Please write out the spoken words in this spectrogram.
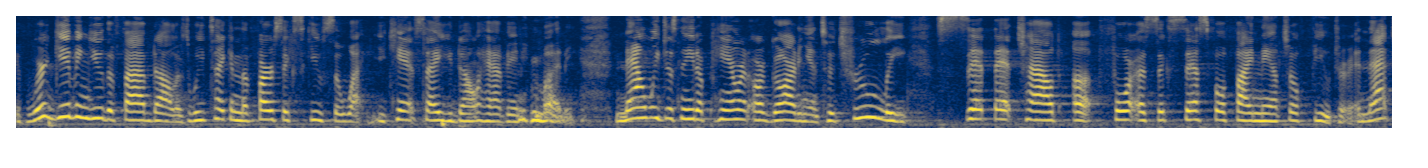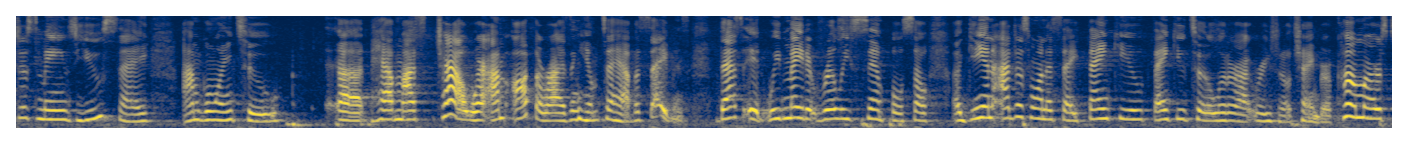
If we're giving you the five dollars, we've taken the first excuse away. You can't say you don't have any money. Now we just need a parent or guardian to truly set that child up for a successful financial future. And that just means you say, I'm going to uh, have my child where I'm authorizing him to have a savings. That's it. We've made it really simple. So again, I just want to say thank you. Thank you to the Little Rock Regional Chamber of Commerce.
